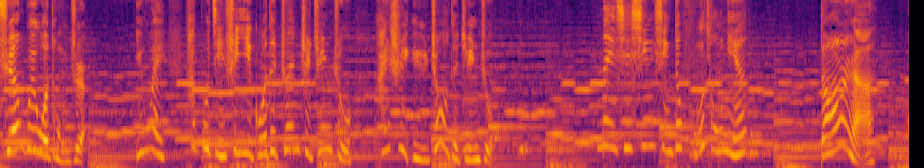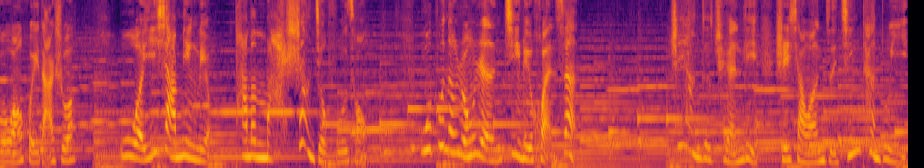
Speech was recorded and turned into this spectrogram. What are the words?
全归我统治，因为他不仅是一国的专制君主，还是宇宙的君主。那些星星都服从您。”当然，国王回答说：“我一下命令，他们马上就服从。”我不能容忍纪律涣散，这样的权利使小王子惊叹不已。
